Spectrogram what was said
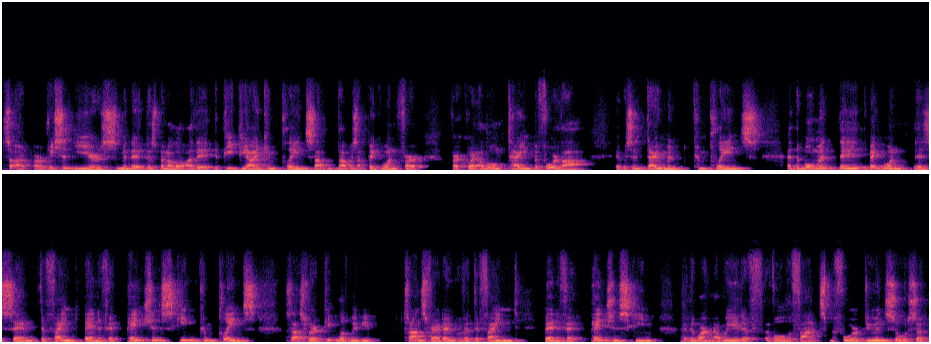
sort of or recent years, I mean, there's been a lot of the, the PPI complaints. That that was a big one for for quite a long time. Before that, it was endowment complaints. At the moment, the, the big one is um, defined benefit pension scheme complaints. So that's where people have maybe transferred out of a defined benefit pension scheme, but they weren't aware of, of all the facts before doing so. So,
